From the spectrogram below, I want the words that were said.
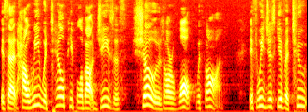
is that how we would tell people about Jesus shows our walk with God. If we just give a two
